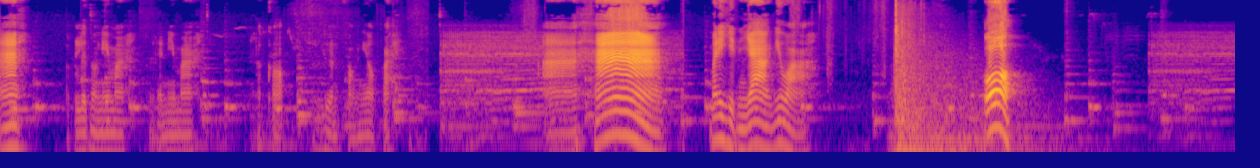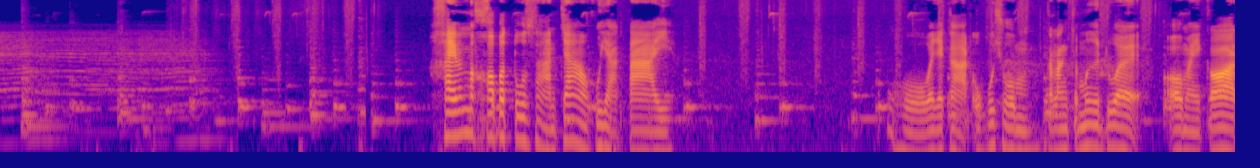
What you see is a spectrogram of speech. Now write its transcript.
ฮะเลื่อนตรงนี้มาเลื่อนนี้มา แล้วก็เลื่อนฝั่งนี้ออกไป อ่าฮะไม่ได้เห็นยากนี่หว่า โอ้ รมันมาเคาะประตูศาลเจ้ากูอยากตาย โอ้โหบรรยากาศโอ้ผู้ชมกำลังจะมืดด้วย โอ้ my god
